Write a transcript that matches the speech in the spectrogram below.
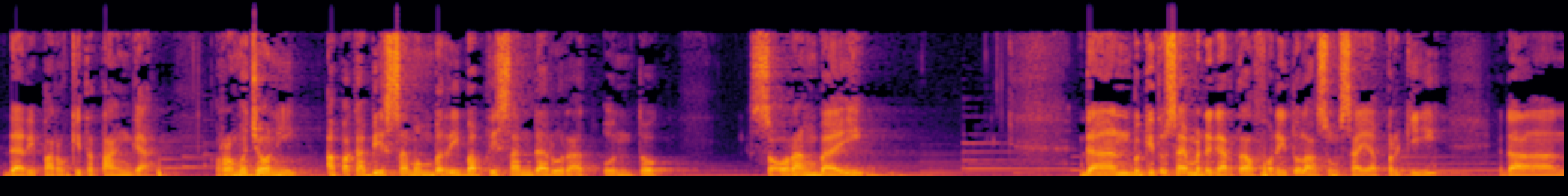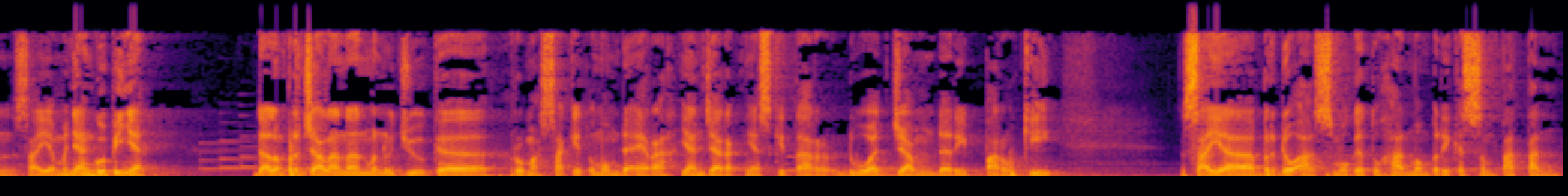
dari paroki tetangga. Romo Joni, apakah bisa memberi baptisan darurat untuk seorang bayi? Dan begitu saya mendengar telepon itu langsung saya pergi dan saya menyanggupinya dalam perjalanan menuju ke rumah sakit umum daerah yang jaraknya sekitar dua jam dari paroki. Saya berdoa semoga Tuhan memberi kesempatan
